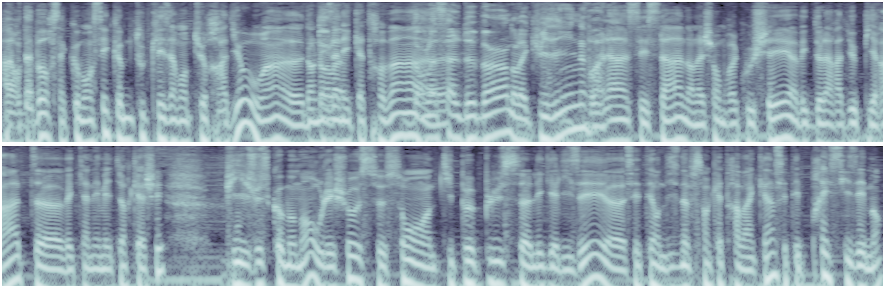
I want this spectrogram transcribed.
Alors d'abord, ça a commencé comme toutes les aventures radio, hein, euh, dans, Dans les la- années 80. Dans la euh, salle de bain, dans la cuisine. voilà, c'est ça, dans la chambre à coucher, avec de la radio pirate, euh, avec un émetteur caché. Puis jusqu'au moment où les choses se sont un petit peu plus légalisées, euh, c'était en 1995, c'était précisément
